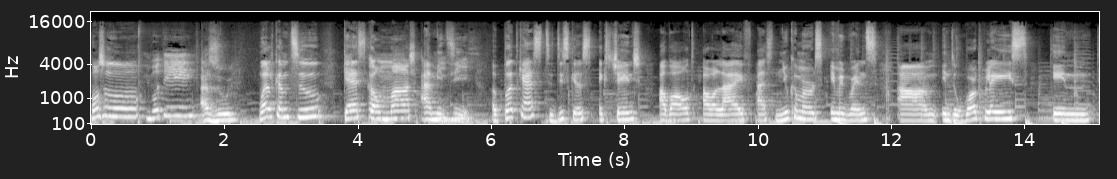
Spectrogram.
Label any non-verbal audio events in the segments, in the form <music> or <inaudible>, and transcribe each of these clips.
Bonjour. Beauté. Azul. Welcome to Qu'est-ce qu'on mange à midi? A podcast to discuss, exchange about our life as newcomers, immigrants, um, in the workplace, in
